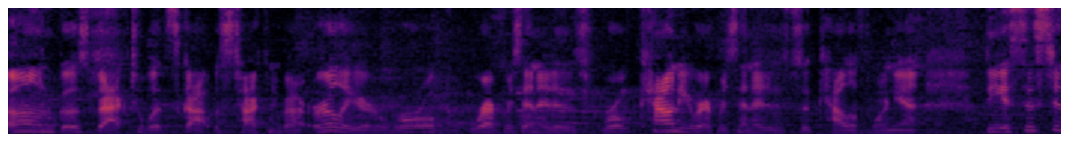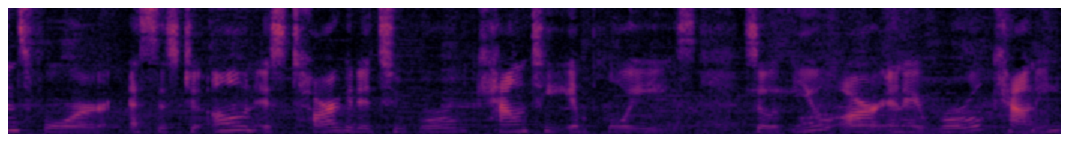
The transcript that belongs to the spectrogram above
own goes back to what Scott was talking about earlier rural representatives, rural county representatives of California. The assistance for assist to own is targeted to rural county employees. So if you are in a rural county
